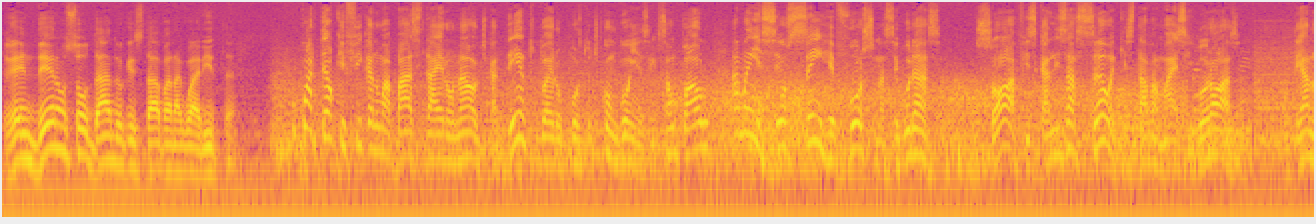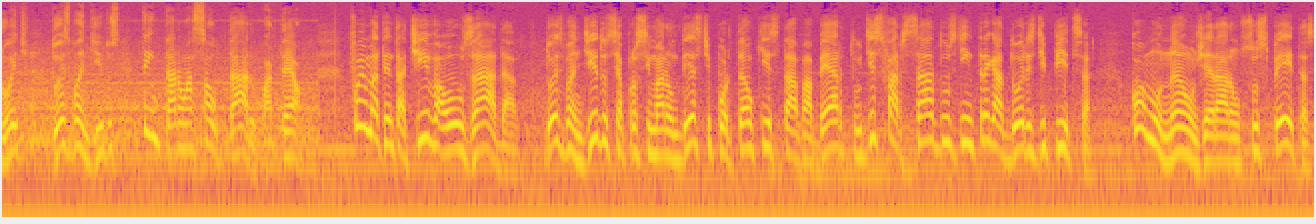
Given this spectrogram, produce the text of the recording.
renderam o soldado que estava na guarita. O quartel que fica numa base da aeronáutica dentro do aeroporto de Congonhas, em São Paulo, amanheceu sem reforço na segurança. Só a fiscalização é que estava mais rigorosa. Ontem à noite, dois bandidos tentaram assaltar o quartel. Foi uma tentativa ousada. Dois bandidos se aproximaram deste portão que estava aberto, disfarçados de entregadores de pizza. Como não geraram suspeitas,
